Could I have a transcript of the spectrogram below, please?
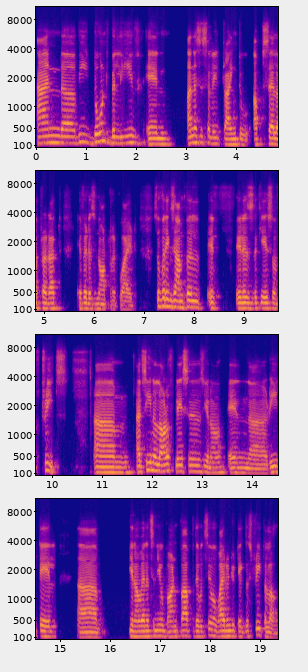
And uh, we don't believe in unnecessarily trying to upsell a product if it is not required. So for example if it is the case of treats. Um, I've seen a lot of places, you know, in uh, retail, uh, you know, when it's a newborn pup, they would say, "Oh, why don't you take the treat along?"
